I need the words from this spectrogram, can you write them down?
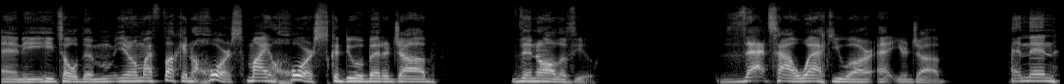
And he, he told them, you know, my fucking horse, my horse could do a better job than all of you. That's how whack you are at your job. And then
